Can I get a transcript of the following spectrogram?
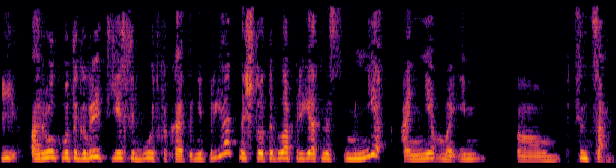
И орел как будто говорит, если будет какая-то неприятность, что это была приятность мне, а не моим э, птенцам.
